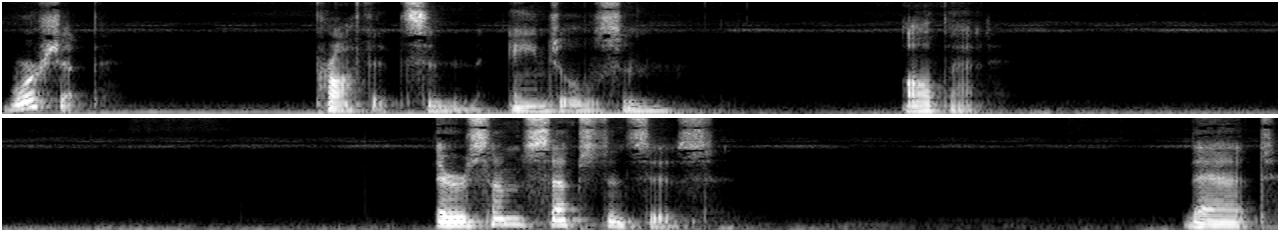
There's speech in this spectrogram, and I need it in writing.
worship prophets and angels and all that. There are some substances that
